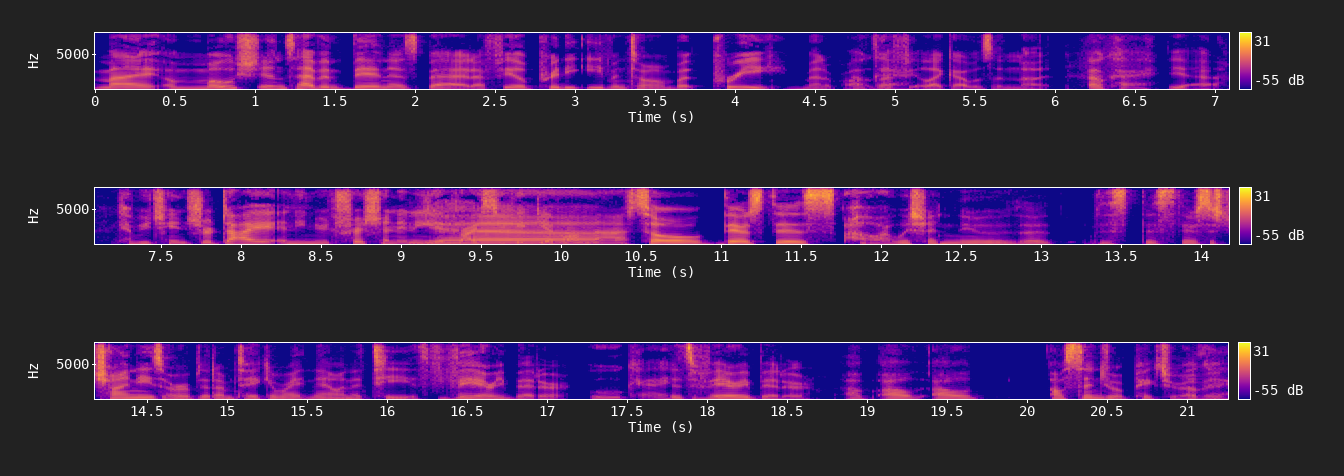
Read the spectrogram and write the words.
My emotions haven't been as bad. I feel pretty even tone, but pre menopause, I feel like I was a nut. okay. Yeah. Have you changed your diet? Any nutrition? Any advice you could give on that? So there's this. Oh, I wish I knew the this this there's this Chinese herb that I'm taking right now in a tea. It's very bitter. Okay. It's very bitter. I'll I'll I'll, I'll send you a picture of it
